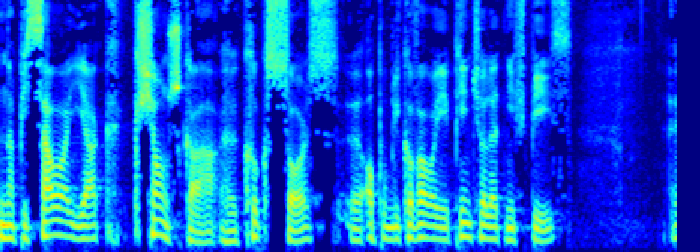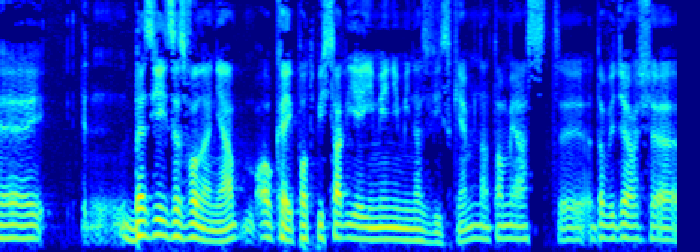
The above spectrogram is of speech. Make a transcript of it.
napisała, jak książka e, Cook's Source e, opublikowała jej pięcioletni wpis e, bez jej zezwolenia. Ok, podpisali jej imieniem i nazwiskiem, natomiast dowiedziała się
